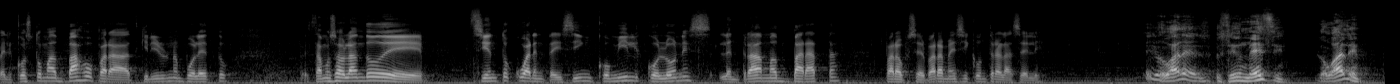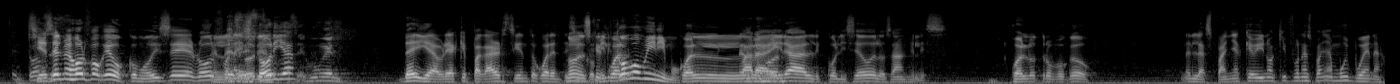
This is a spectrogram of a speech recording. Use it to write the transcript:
el costo más bajo para adquirir un boleto. Estamos hablando de 145 mil colones, la entrada más barata para observar a Messi contra la Sele. Y lo vale, usted es un Messi, lo vale. Si es el mejor fogueo, como dice Rodolfo En en la historia. historia, según él. de ahí habría que pagar 145 No, es que mil cuál- como mínimo ¿Cuál, es para mejor? ir al Coliseo de Los Ángeles. ¿Cuál otro fogueo? La España que vino aquí fue una España muy buena,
